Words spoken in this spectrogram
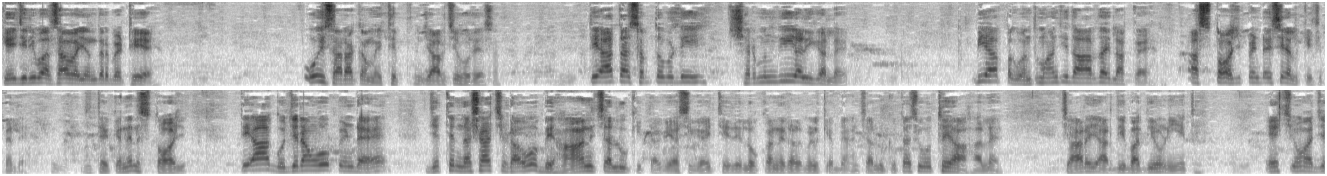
ਕੇਜਰੀਵਾਲ ਸਾਹਿਬ ਅਜੇ ਅੰਦਰ ਬੈਠੇ ਹੈ ਉਹੀ ਸਾਰਾ ਕੰਮ ਇੱਥੇ ਪੰਜਾਬ 'ਚ ਹੋ ਰਿਹਾ ਸਰ। ਤੇ ਆ ਤਾਂ ਸਭ ਤੋਂ ਵੱਡੀ ਸ਼ਰਮਿੰਦਗੀ ਵਾਲੀ ਗੱਲ ਹੈ ਵੀ ਆ ਭਗਵੰਤ ਮਾਨ ਜੀ ਦਾ ਆਪ ਦਾ ਇਲਾਕਾ ਹੈ। ਆ ਸਤੌਜ ਪਿੰਡ ਇਸੇ ਹਲਕੇ 'ਚ ਪੈਂਦਾ ਜਿੱਥੇ ਕਹਿੰਦੇ ਨੇ ਸਤੌਜ। ਤੇ ਆ ਗੁਜਰਾਂ ਉਹ ਪਿੰਡ ਹੈ, ਜਿੱਥੇ ਨਸ਼ਾ ਛਡਾਓ ਅਭਿਆਨ ਚਾਲੂ ਕੀਤਾ ਗਿਆ ਸੀਗਾ। ਇੱਥੇ ਦੇ ਲੋਕਾਂ ਨੇ ਰਲ ਮਿਲ ਕੇ ਅਭਿਆਨ ਚਾਲੂ ਕੀਤਾ ਸੀ, ਉੱਥੇ ਆ ਹਾਲ ਹੈ। 4000 ਦੀ ਆਬਾਦੀ ਹੋਣੀ ਹੈ ਇੱਥੇ। ਇਸ ਚੋਂ ਅੱਜ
